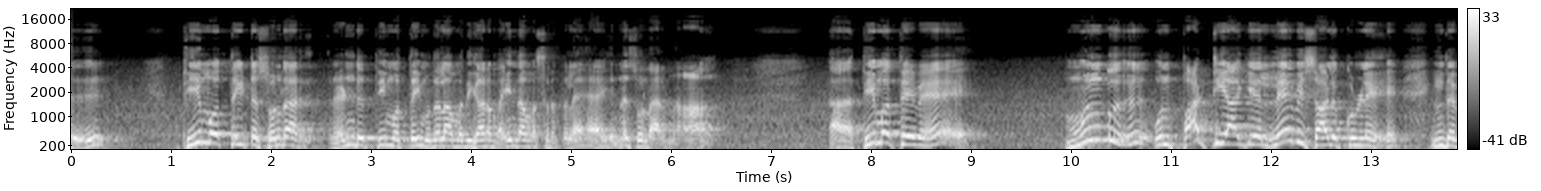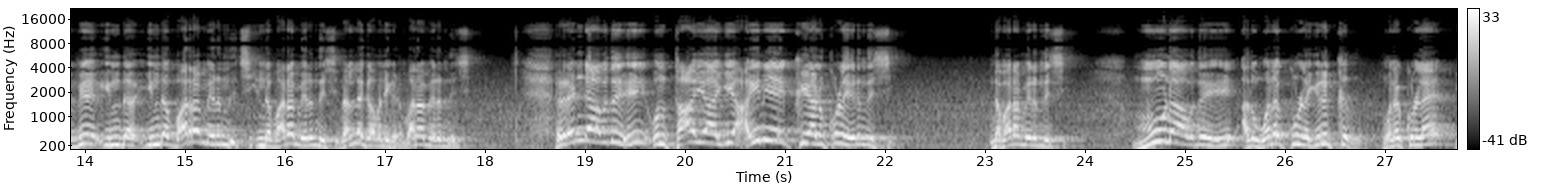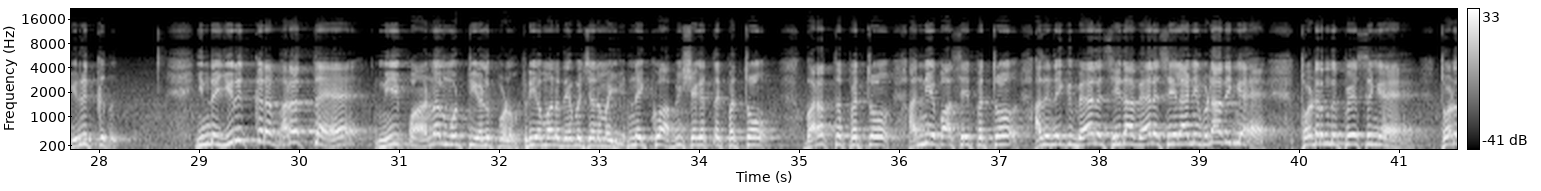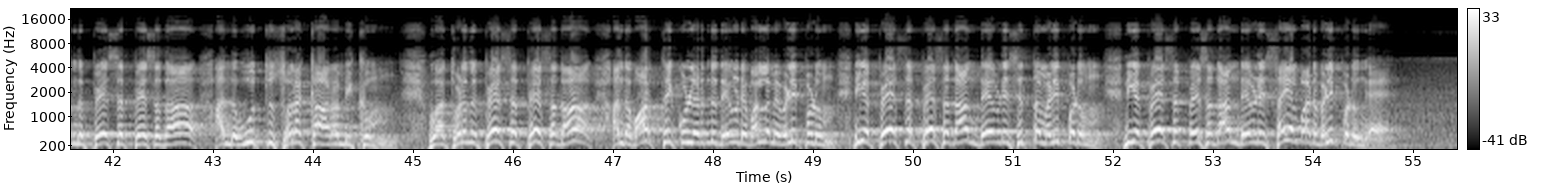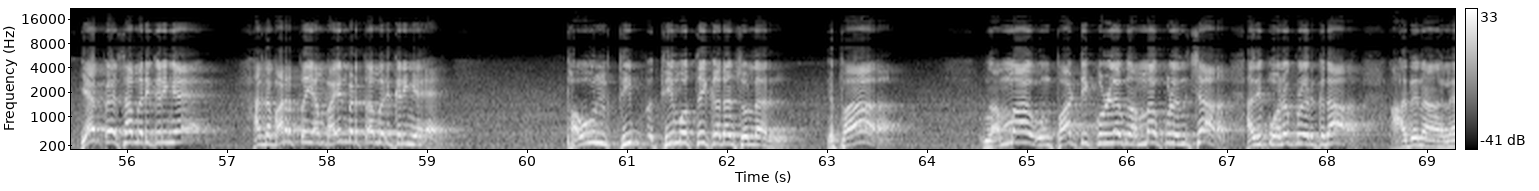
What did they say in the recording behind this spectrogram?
தீமொத்தைகிட்ட சொல்கிறார் ரெண்டு தீமொத்தை முதலாம் அதிகாரம் ஐந்தாம் வசனத்தில் என்ன சொல்கிறாருன்னா தீமொத்தேவே முன்பு உன் பாட்டியாகிய லேவி சாளுக்குள்ளே இந்த வி- இந்த இந்த வரம் இருந்துச்சு இந்த வரம் இருந்துச்சு நல்ல கவனிக்கணும் வரம் இருந்துச்சு. ரெண்டாவது உன் தாயாகிய ஐநேக்கியாளுக்குள்ள இருந்துச்சு இந்த வரம் இருந்துச்சு. மூணாவது அது உனக்குள்ள இருக்குது உனக்குள்ள இருக்குது. இந்த இருக்கிற வரத்தை நீ இப்போ அனல் முட்டி எழுப்பணும். பிரியமான தேவஜனமை என்னைக்கோ அபிஷேகத்தை பெற்றோம் வரத்தை பெற்றோம் அந்நிய பாஷையை பெற்றோம் அது இன்னைக்கு வேலை செய்தா வேலை செய்யலான்னு விடாதீங்க. தொடர்ந்து பேசுங்க. தொடர்ந்து பேச பேசதான் அந்த ஊத்து சுரக்க ஆரம்பிக்கும். தொடர்ந்து பேச பேசதான் அந்த வார்த்தைக்குள்ள இருந்து தேவனுடைய வல்லமை வெளிப்படும். நீங்க பேச பேசதான் தேவனுடைய சித்தம் வெளிப்படும். நீங்க பேச பேசதான் தேவனுடைய செயல்பாடு வெளிப்படுங்க. ஏன் பேசாம இருக்கிறீங்க? அந்த வரத்தை ஏன் பயன்படுத்தாமல் இருக்கிறீங்க? பவுல் தீ தீமோத்தைக்கு தான் சொல்லாரு. எப்பா உங்க அம்மா உன் பாட்டிக்குள்ள உங்க அம்மாக்குள்ள இருந்துச்சா? அது இப்போ உனக்குள்ள இருக்குதா? அதனால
